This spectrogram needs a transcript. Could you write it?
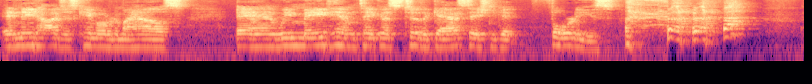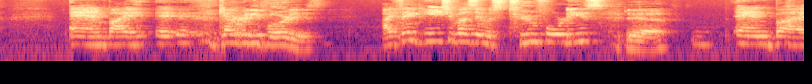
and Nate Hodges came over to my house, and we made him take us to the gas station to get forties. And by it, it, How Garrett, many 40s? I think each of us it was two forties, Yeah. and by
